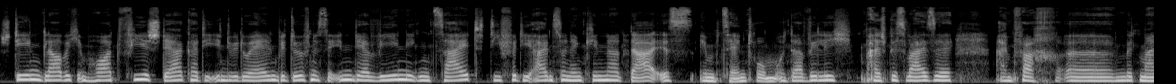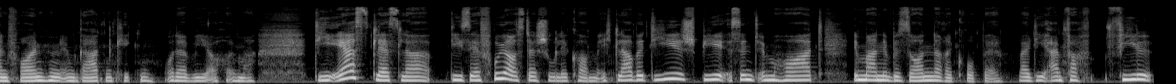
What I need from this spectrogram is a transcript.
stehen, glaube ich, im Hort viel stärker die individuellen Bedürfnisse in der wenigen Zeit, die für die einzelnen Kinder da ist, im Zentrum. Und da will ich beispielsweise einfach äh, mit meinen Freunden im Garten kicken oder wie auch immer. Die die Erstklässler, die sehr früh aus der Schule kommen, ich glaube, die sind im Hort immer eine besondere Gruppe, weil die einfach viel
